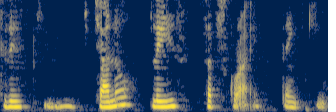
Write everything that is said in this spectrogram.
to this channel please subscribe. Thank you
